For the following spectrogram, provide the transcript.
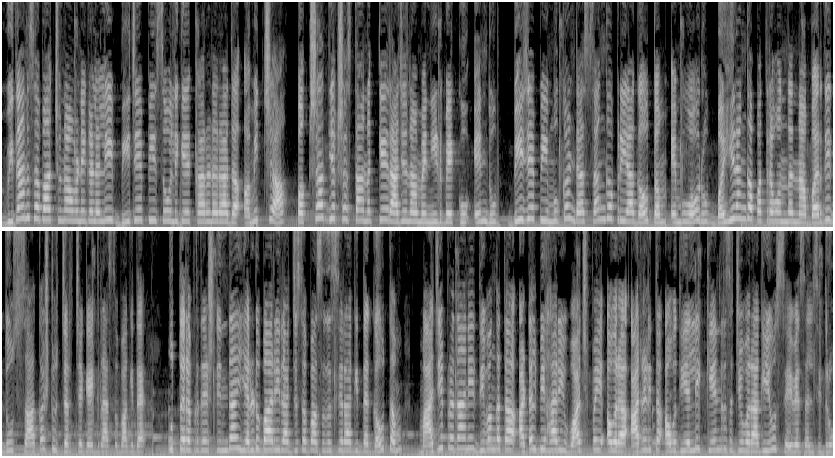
ವಿಧಾನಸಭಾ ಚುನಾವಣೆಗಳಲ್ಲಿ ಬಿಜೆಪಿ ಸೋಲಿಗೆ ಕಾರಣರಾದ ಅಮಿತ್ ಶಾ ಪಕ್ಷಾಧ್ಯಕ್ಷ ಸ್ಥಾನಕ್ಕೆ ರಾಜೀನಾಮೆ ನೀಡಬೇಕು ಎಂದು ಬಿಜೆಪಿ ಮುಖಂಡ ಸಂಘಪ್ರಿಯ ಗೌತಮ್ ಎಂಬುವವರು ಬಹಿರಂಗ ಪತ್ರವೊಂದನ್ನ ಬರೆದಿದ್ದು ಸಾಕಷ್ಟು ಚರ್ಚೆಗೆ ಗ್ರಾಸವಾಗಿದೆ. ಉತ್ತರ ಪ್ರದೇಶದಿಂದ ಎರಡು ಬಾರಿ ರಾಜ್ಯಸಭಾ ಸದಸ್ಯರಾಗಿದ್ದ ಗೌತಮ್, ಮಾಜಿ ಪ್ರಧಾನಿ ದಿವಂಗತ ಅಟಲ್ ಬಿಹಾರಿ ವಾಜಪೇಯಿ ಅವರ ಆಡಳಿತ ಅವಧಿಯಲ್ಲಿ ಕೇಂದ್ರ ಸಚಿವರಾಗಿಯೂ ಸೇವೆ ಸಲ್ಲಿಸಿದ್ರು.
